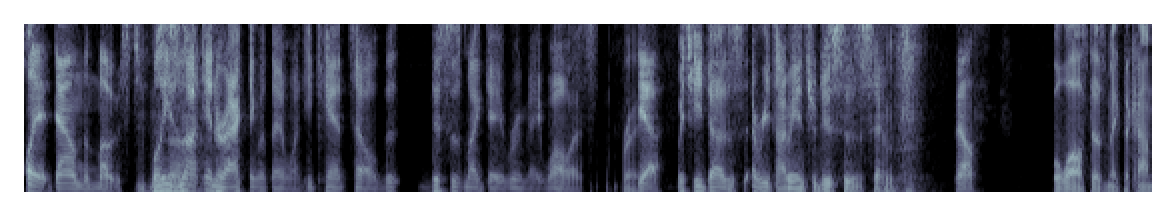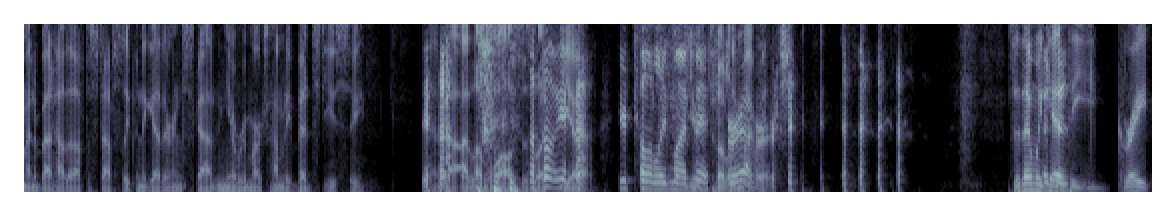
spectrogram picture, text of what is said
play it down the most. Mhm. Well, he's Uh, not interacting with anyone. He can't tell th- this is my gay roommate Wallace, right. Yeah, which he does every time he introduces him. Yeah. Well, Wallace does make the comment about how they'll have to stop sleeping together, and Scott, you know, remarks, "How many beds do you see?" And uh, I love Wallace's like, oh, yeah. "Yeah." you're totally my You're bitch totally my forever. bitch. So then we get does- the great.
